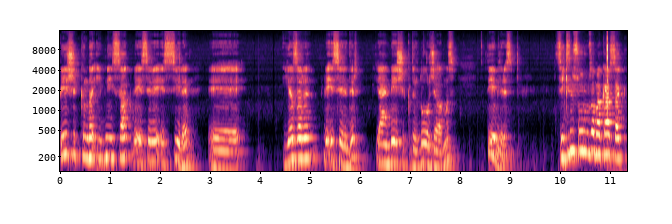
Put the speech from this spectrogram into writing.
B şıkkında İbni İshak ve eseri esiyle e, yazarı ve eseridir. Yani B şıkkıdır doğru cevabımız diyebiliriz. 8. sorumuza bakarsak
